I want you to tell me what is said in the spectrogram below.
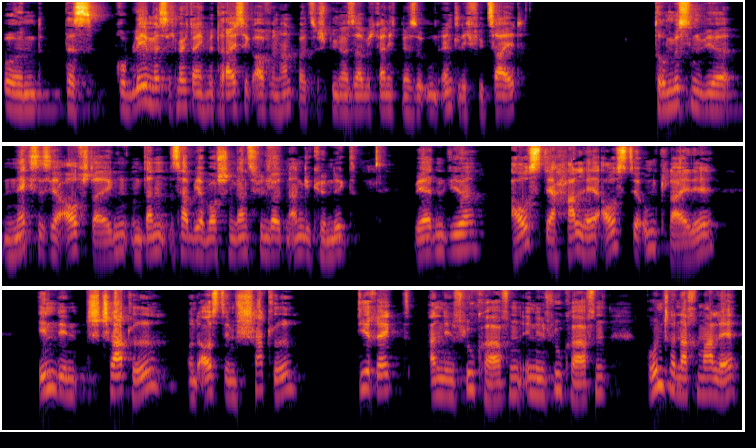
und das Problem ist, ich möchte eigentlich mit 30 aufhören, Handball zu spielen, also habe ich gar nicht mehr so unendlich viel Zeit. Darum müssen wir nächstes Jahr aufsteigen und dann, das habe ich aber auch schon ganz vielen Leuten angekündigt, werden wir aus der Halle, aus der Umkleide in den Shuttle und aus dem Shuttle direkt an den Flughafen, in den Flughafen, runter nach Malle,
